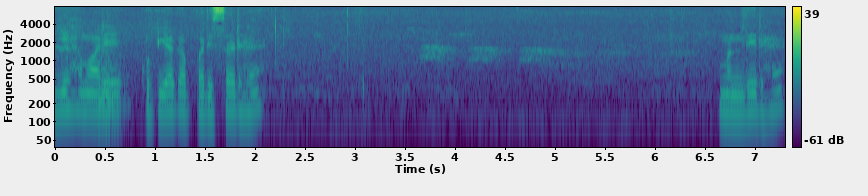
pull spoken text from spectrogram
ये हमारे कुटिया का परिसर है। मंदिर है।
